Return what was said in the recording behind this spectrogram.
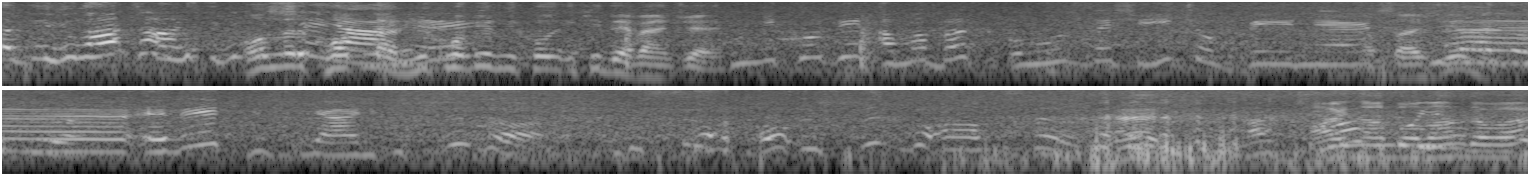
Adı Yunan tanrısı gibi Onları bir şey kodlar. yani. Niko 1, Niko 2 de bence. Bu Niko bir ama bak Oğuz da şeyi çok beğenir. Masajcı ya. Ee, evet biz- yani üstsüz o. O üstsüz bu altsız. Evet. Aynı anda olan da var.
